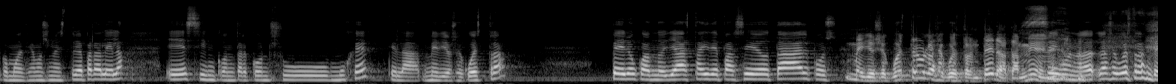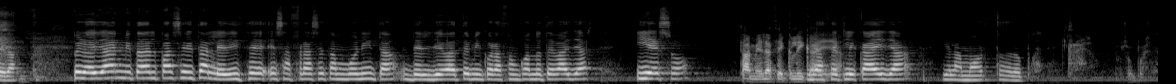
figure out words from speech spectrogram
como decíamos, una historia paralela, es sin contar con su mujer, que la medio secuestra, pero cuando ya está ahí de paseo tal, pues Medio secuestra o la secuestra entera también. Sí, ¿eh? bueno, la, la secuestra entera. Pero ya en mitad del paseo y tal le dice esa frase tan bonita del llévate mi corazón cuando te vayas y eso También le hace clic le a hace ella. clic a ella y el amor todo lo puede. Claro, por supuesto.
